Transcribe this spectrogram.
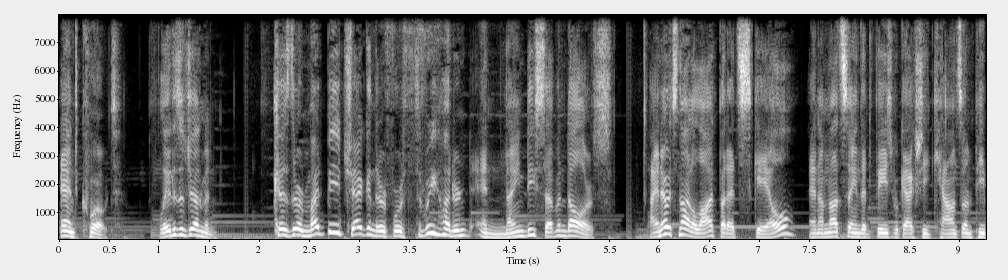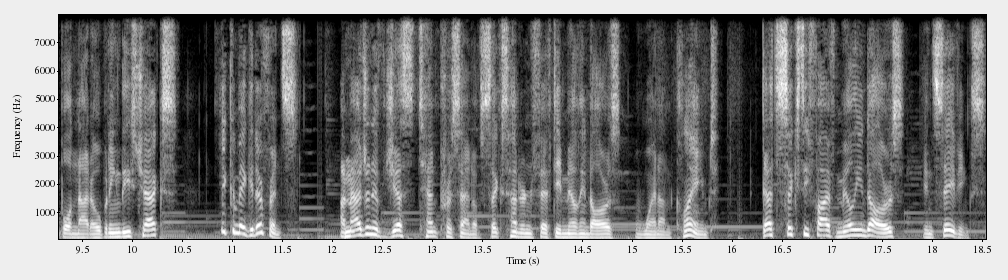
End quote ladies and gentlemen, because there might be a check in there for $397. I know it's not a lot, but at scale, and I'm not saying that Facebook actually counts on people not opening these checks, it could make a difference. Imagine if just 10% of $650 million went unclaimed. That's $65 million in savings.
